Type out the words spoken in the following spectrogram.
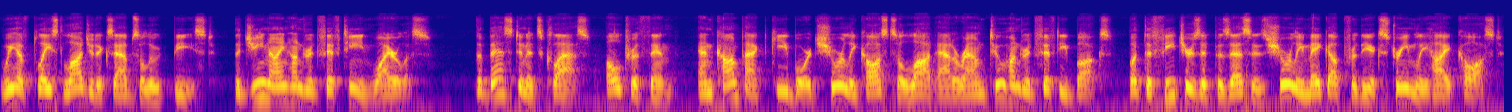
we have placed Logitech's Absolute Beast, the G915 wireless. The best in its class, ultra-thin, and compact keyboard surely costs a lot at around 250 bucks, but the features it possesses surely make up for the extremely high cost.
